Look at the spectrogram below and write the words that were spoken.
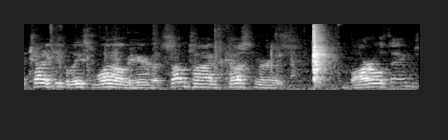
I try to keep at least one over here, but sometimes customers borrow things.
